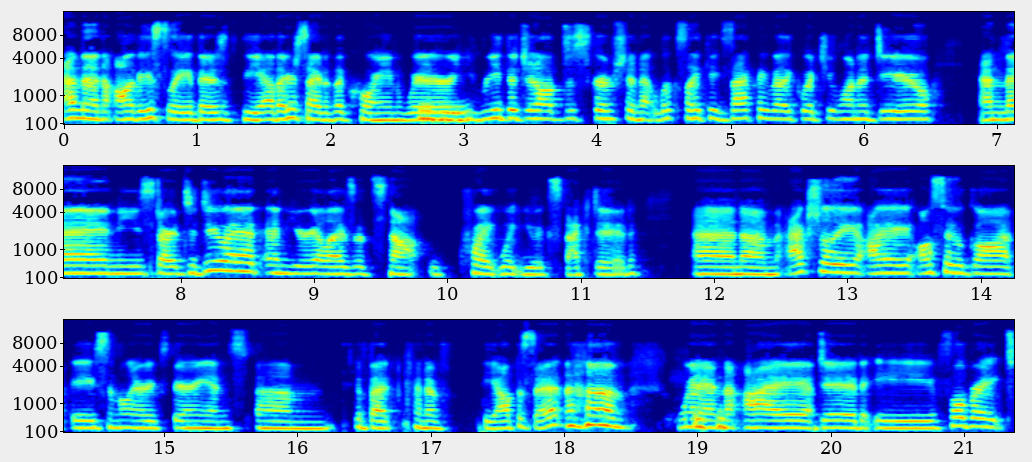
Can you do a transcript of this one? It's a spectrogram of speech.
and then obviously there's the other side of the coin where mm-hmm. you read the job description, it looks like exactly like what you want to do. And then you start to do it and you realize it's not quite what you expected. And um, actually, I also got a similar experience, um, but kind of the opposite, um, when I did a Fulbright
